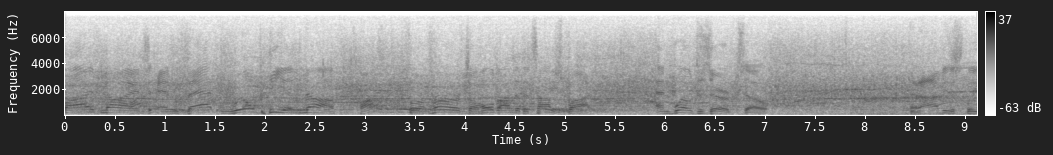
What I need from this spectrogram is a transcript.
5.9s, and that will be enough for her to hold on to the top spot. And well-deserved so. And obviously,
